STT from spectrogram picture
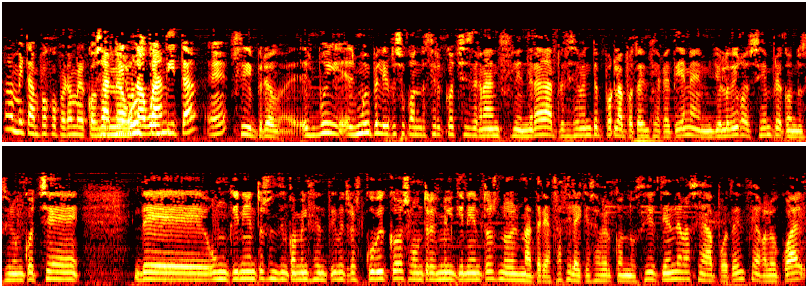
No, a mí tampoco, pero hombre, O sea, conducir me una gustan, vueltita, ¿eh? Sí, pero es muy, es muy peligroso conducir coches de gran cilindrada, precisamente por la potencia que tienen. Yo lo digo siempre, conducir un coche de un 500, un 5.000 centímetros cúbicos o un 3.500 no es materia fácil, hay que saber conducir, tiene demasiada potencia, con lo cual,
